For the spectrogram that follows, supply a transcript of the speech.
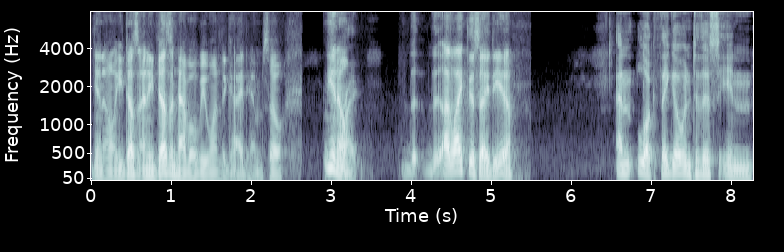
you know, he doesn't and he doesn't have Obi Wan to guide him. So, you know, right. th- th- I like this idea. And look, they go into this in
